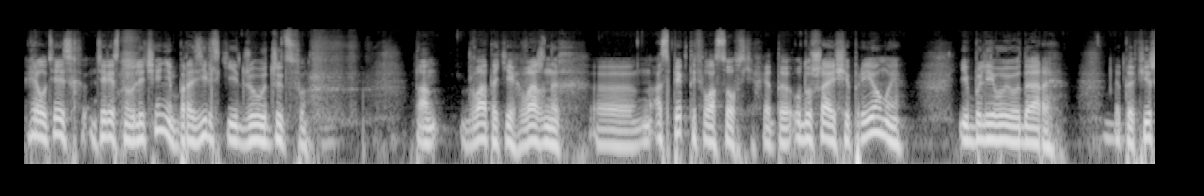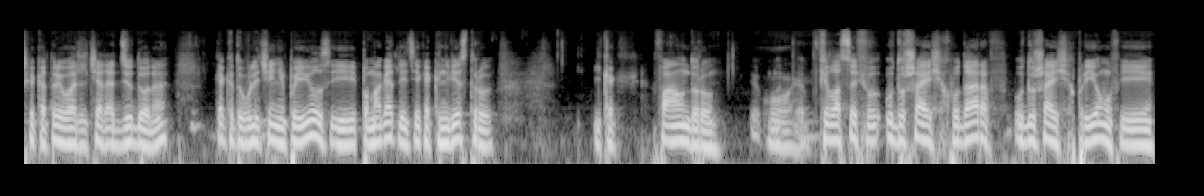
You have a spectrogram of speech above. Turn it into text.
Михаил, у тебя есть интересное увлечение — бразильский джиу-джитсу. Там два таких важных э, аспекта философских. Это удушающие приемы и болевые удары. Это фишка, которая его отличает от дзюдо, да? Как это увлечение появилось и помогает ли тебе как инвестору и как фаундеру Ой. философию удушающих ударов, удушающих приемов и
